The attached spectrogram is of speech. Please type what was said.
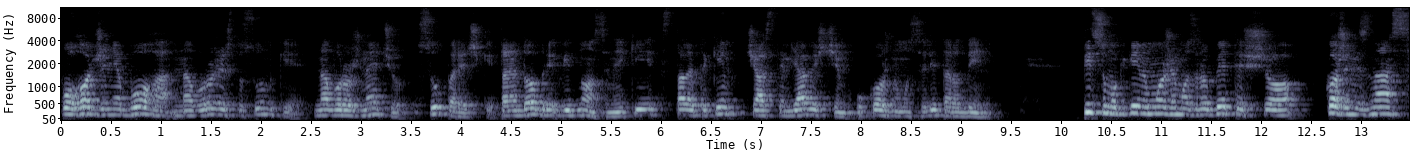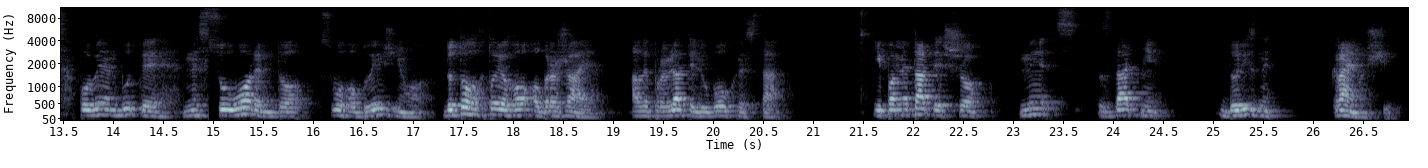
погодження Бога на ворожі стосунки, на ворожнечу, суперечки та недобрі відносини, які стали таким частим явищем у кожному селі та родині. Підсумок, який ми можемо зробити, що кожен з нас повинен бути не суворим до свого ближнього, до того, хто його ображає, але проявляти любов Христа. І пам'ятати, що ми здатні до різних крайнощів.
